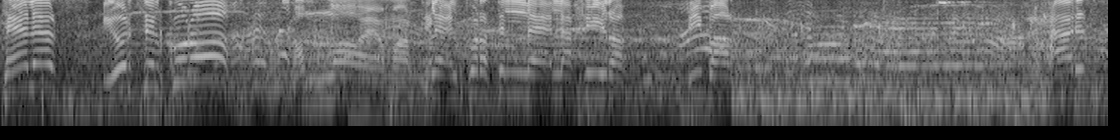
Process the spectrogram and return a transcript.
تيلس يرسل كرة. الله يا مارتن الكرة الأخيرة. ببار الحارس.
